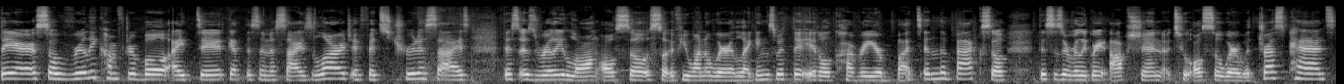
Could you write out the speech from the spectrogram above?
there. So really comfortable. I did get this in a size large. If it's true to size, this is really long also. So if you want to wear leggings with it, it'll cover your butt in the back. So this is a really great option to also wear with dress pants,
